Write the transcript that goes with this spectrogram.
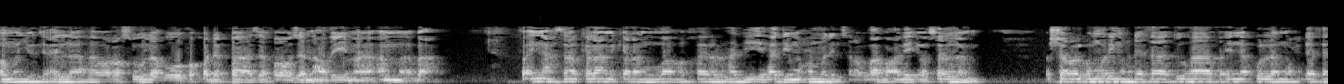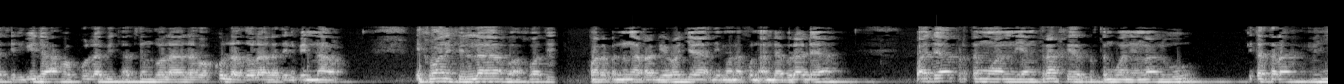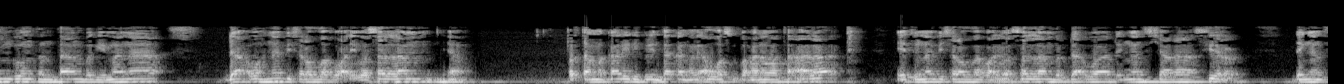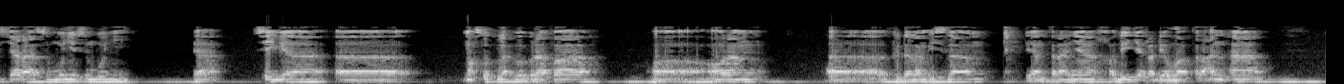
ومن يطع الله ورسوله فقد فاز فوزا عظيما أما بعد فإن أحسن الكلام كلام الله خير الهدي هدي محمد صلى الله عليه وسلم وشر الأمور محدثاتها فإن كل محدثة بدعة وكل بدعة ضلالة وكل ضلالة في النار Ikhwani fillah wa akhwati para pendengar Radio Roja dimanapun anda berada Pada pertemuan yang terakhir, pertemuan yang lalu Kita telah menyinggung tentang bagaimana dakwah Nabi Shallallahu Alaihi Wasallam ya. Pertama kali diperintahkan oleh Allah Subhanahu Wa Taala yaitu Nabi Shallallahu Alaihi Wasallam berdakwah dengan secara sir dengan secara sembunyi-sembunyi ya. Sehingga uh, masuklah beberapa uh, orang uh, ke dalam Islam di antaranya Khadijah radhiyallahu taala anha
